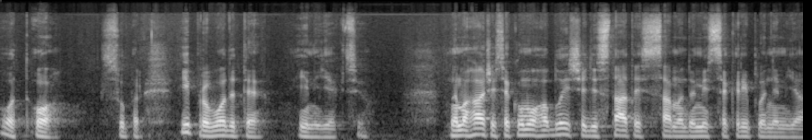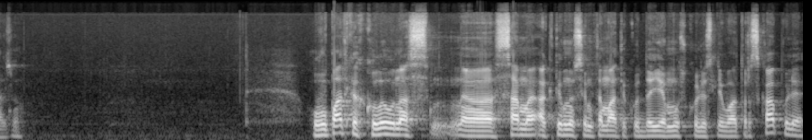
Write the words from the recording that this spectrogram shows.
От, о, супер. І проводити ін'єкцію, намагаючись якомога ближче дістатись саме до місця кріплення м'язу. У випадках, коли у нас е, саме активну симптоматику дає мускулюсліватор скапулі,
